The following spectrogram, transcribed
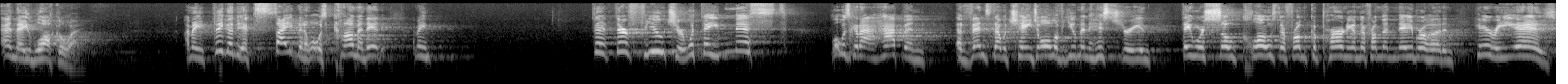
And they walk away. I mean, think of the excitement of what was coming. They had, I mean, their future, what they missed, what was going to happen, events that would change all of human history. And they were so close. They're from Capernaum, they're from the neighborhood. And here he is.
